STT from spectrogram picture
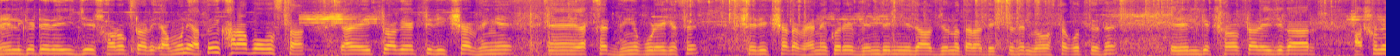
রেলগেটের এই যে সড়কটার এমন এতই খারাপ অবস্থা একটু আগে একটি রিক্সা ভেঙে এক সাইড ভেঙে পড়ে গেছে। সেই রিক্সাটা ভ্যানে করে বেঁধে নিয়ে যাওয়ার জন্য তারা দেখতেছেন, ব্যবস্থা করতেছে এই রেলগেট সড়কটার এই জায়গার আসলে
